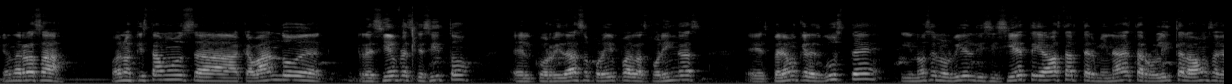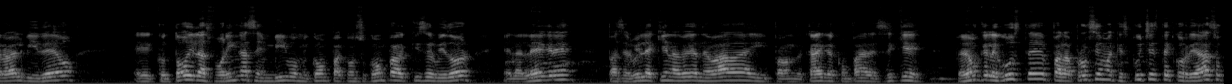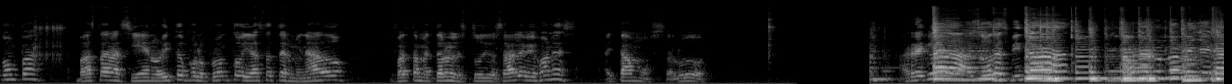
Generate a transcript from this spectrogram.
¿Qué onda, raza? Bueno, aquí estamos ah, acabando eh, recién fresquecito el corridazo por ahí para las foringas. Eh, esperemos que les guste y no se lo olvide el 17. Ya va a estar terminada esta rolita. La vamos a grabar el video eh, con todo y las foringas en vivo, mi compa. Con su compa aquí, servidor, el Alegre. Para servirle aquí en Las Vegas, Nevada y para donde caiga, compadre. Así que esperemos que les guste. Para la próxima que escuche este corridazo, compa, va a estar a 100. Ahorita por lo pronto ya está terminado. Y falta meterlo en el estudio. ¿Sale, viejones? Ahí estamos. Saludos. Arregladas o despintadas, a una me llega.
